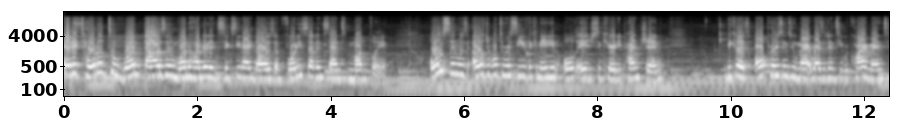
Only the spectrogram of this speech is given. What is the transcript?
and it totaled to $1,169.47 monthly. Olson was eligible to receive the Canadian Old Age Security Pension because all persons who met residency requirements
